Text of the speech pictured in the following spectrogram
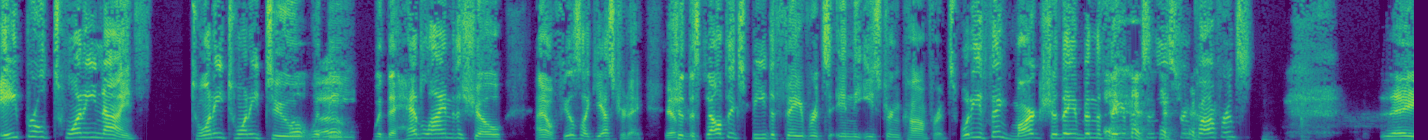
April 29th, 2022 Oh, with wow. the with the headline of the show. I know, it feels like yesterday. Yep. Should the Celtics be the favorites in the Eastern Conference? What do you think, Mark? Should they have been the favorites in the Eastern Conference? they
